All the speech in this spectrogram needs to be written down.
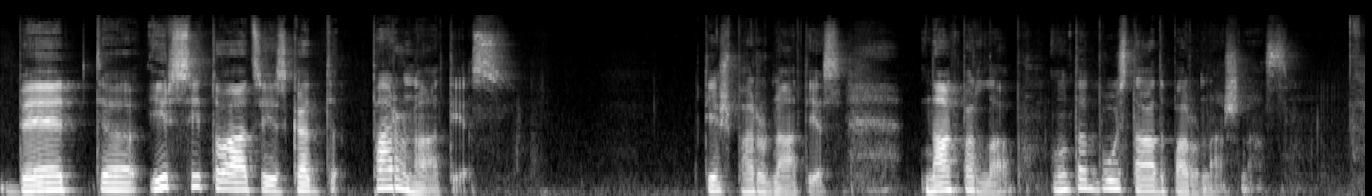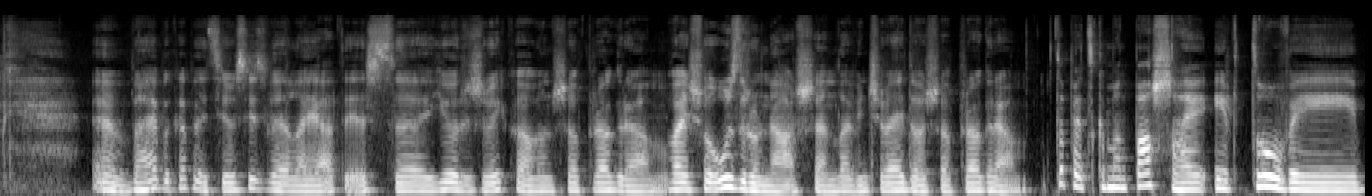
bet uh, ir situācijas, kad parunāties tieši parunāties, nāk par labu. Un tad būs tāda parunāšanās. Baiba, kāpēc jūs izvēlējāties Juris Žvikovu un šo programmu, vai šo uzrunāšanu, lai viņš veido šo programmu? Tāpēc, ka man pašai ir tuvi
